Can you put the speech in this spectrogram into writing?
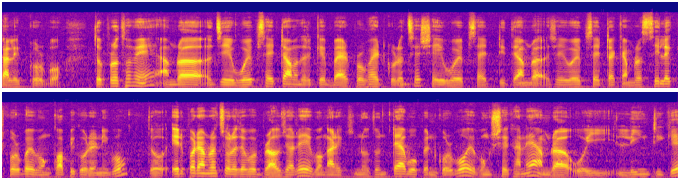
কালেক্ট করব। তো প্রথমে আমরা যে ওয়েবসাইটটা আমাদেরকে ব্যয় প্রোভাইড করেছে, সেই ওয়েবসাইটটিতে আমরা, সেই ওয়েবসাইটটাকে আমরা সিলেক্ট করব এবং কপি করে নিব। তো এরপরে আমরা চলে যাব ব্রাউজারে এবং আরেকটি নতুন ট্যাব ওপেন করব এবং সেখানে আমরা ওই লিঙ্কটিকে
